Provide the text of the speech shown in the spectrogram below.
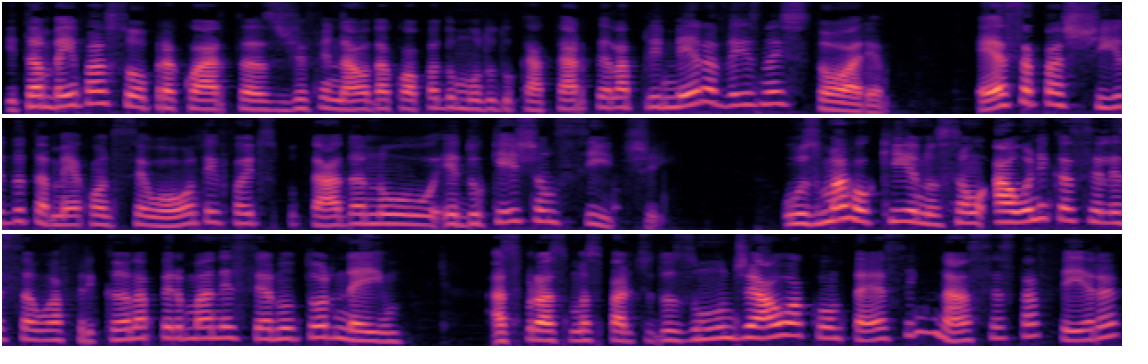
e também passou para quartas de final da Copa do Mundo do Catar pela primeira vez na história. Essa partida também aconteceu ontem e foi disputada no Education City. Os marroquinos são a única seleção africana a permanecer no torneio. As próximas partidas do Mundial acontecem na sexta-feira,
